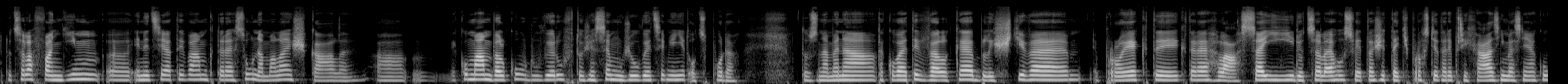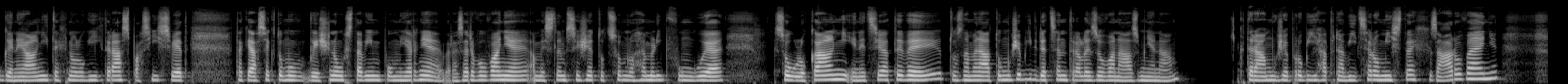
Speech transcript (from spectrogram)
docela fandím uh, iniciativám, které jsou na malé škále a uh, jako mám velkou důvěru v to, že se můžou věci měnit od spoda. To znamená takové ty velké blištivé projekty, které hlásají do celého světa, že teď prostě tady přicházíme s nějakou geniální technologií, která spasí svět, tak já se k tomu většinou stavím poměrně rezervovaně a myslím si, že to, co mnohem líp funguje, jsou lokální iniciativy, to znamená, to může být decentralizovaná změna, která může probíhat na vícero místech zároveň,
